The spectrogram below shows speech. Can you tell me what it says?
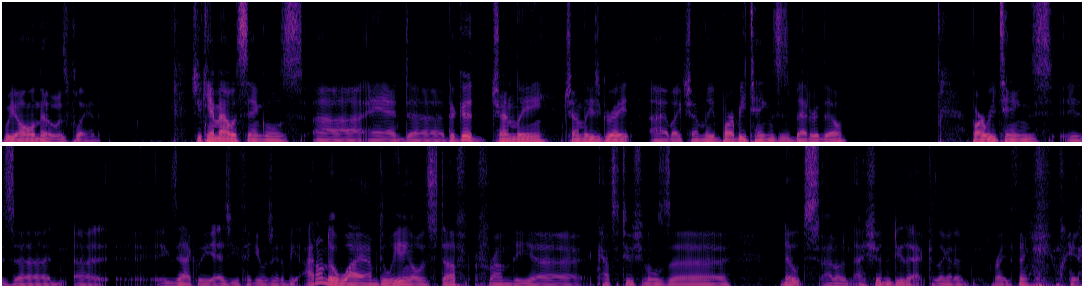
we all know it was planned. She came out with singles, uh, and uh, they're good. Chun Li, Chun Li's great. I like Chun Li. Barbie Tings is better though. Barbie Tings is uh, uh, exactly as you think it was going to be. I don't know why I'm deleting all this stuff from the uh, Constitutional's uh, notes. I don't. I shouldn't do that because I got to write the thing later.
